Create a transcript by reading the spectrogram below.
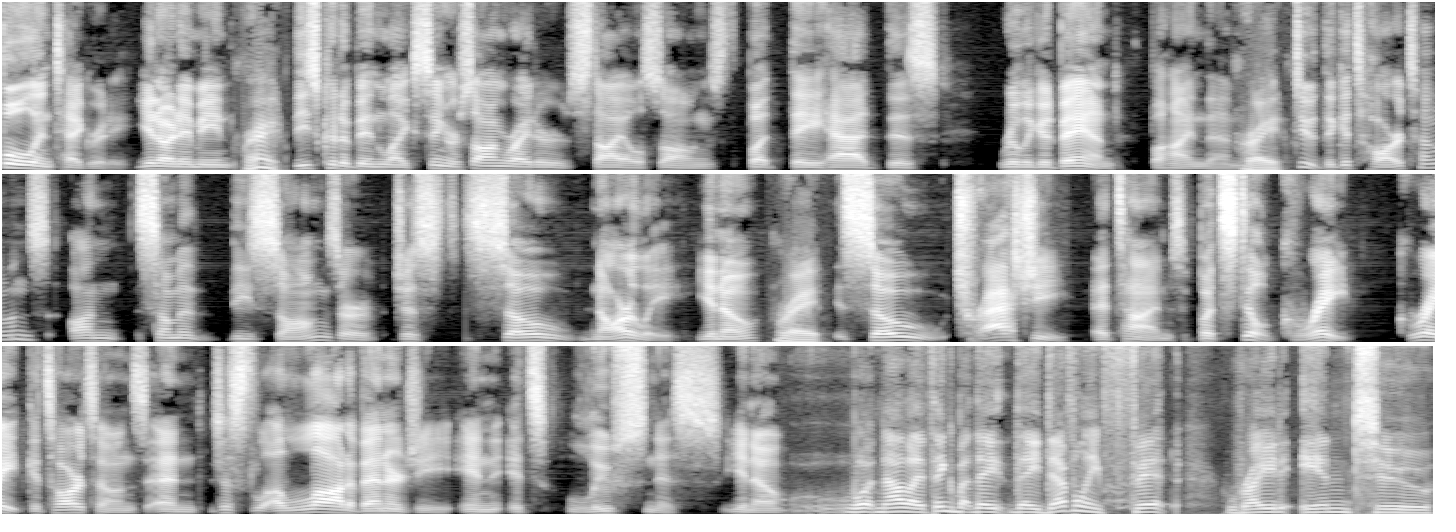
full integrity. You know what I mean? right, these could have been like singer songwriter style songs, but they had this really good band behind them. right, Dude, the guitar tones on some of these songs are just so gnarly, you know? right. It's so trashy at times, but still great. Great guitar tones and just a lot of energy in its looseness, you know? What now that I think about, it, they they definitely fit right into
